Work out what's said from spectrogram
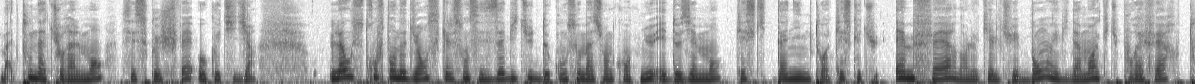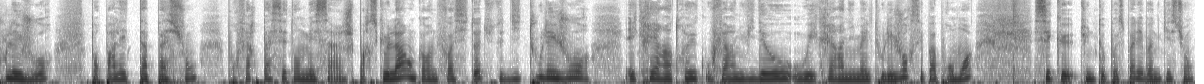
bah, tout naturellement, c'est ce que je fais au quotidien là où se trouve ton audience, quelles sont ses habitudes de consommation de contenu? Et deuxièmement, qu'est-ce qui t'anime toi, qu'est-ce que tu aimes faire, dans lequel tu es bon évidemment et que tu pourrais faire tous les jours pour parler de ta passion, pour faire passer ton message. Parce que là, encore une fois, si toi tu te dis tous les jours écrire un truc ou faire une vidéo ou écrire un email tous les jours, c'est pas pour moi, c'est que tu ne te poses pas les bonnes questions.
